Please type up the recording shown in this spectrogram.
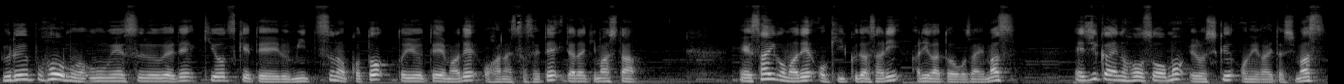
グループホームを運営する上で気をつけている3つのことというテーマでお話しさせていただきました。え最後までお聴きくださりありがとうございます。次回の放送もよろしくお願いいたします。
